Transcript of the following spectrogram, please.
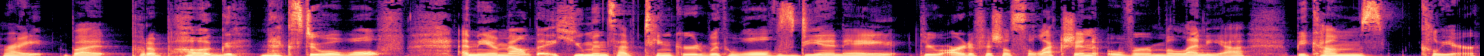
right? But put a pug next to a wolf, and the amount that humans have tinkered with wolves' DNA through artificial selection over millennia becomes clear.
